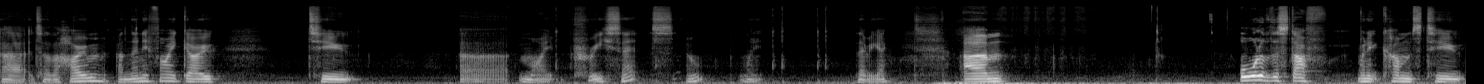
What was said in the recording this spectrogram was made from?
uh, to the home and then if I go to uh, my presets. Oh, wait. There we go. Um, all of the stuff when it comes to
